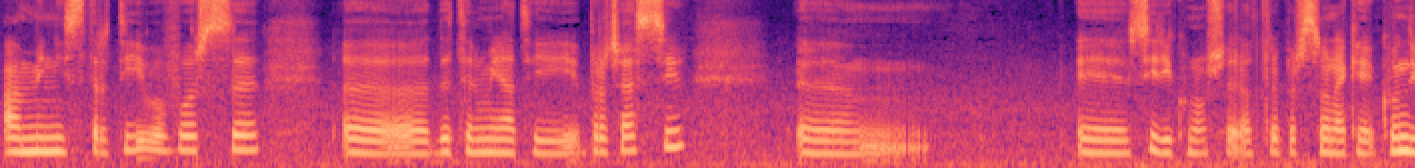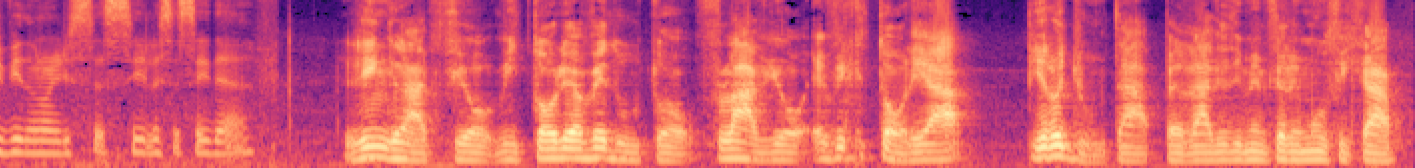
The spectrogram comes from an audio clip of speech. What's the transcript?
amministrativo forse uh, determinati processi um, e sì di conoscere altre persone che condividono stessi, le stesse idee. Ringrazio Vittorio Aveduto, Flavio e Vittoria Piero Giunta per Radio Dimensione Musica.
